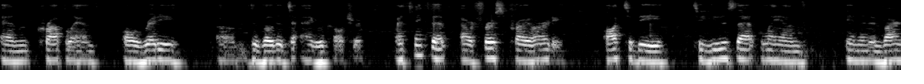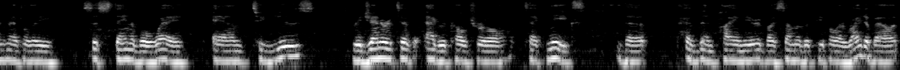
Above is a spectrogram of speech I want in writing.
and cropland already um, devoted to agriculture. I think that our first priority ought to be to use that land in an environmentally sustainable way and to use regenerative agricultural techniques that have been pioneered by some of the people I write about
